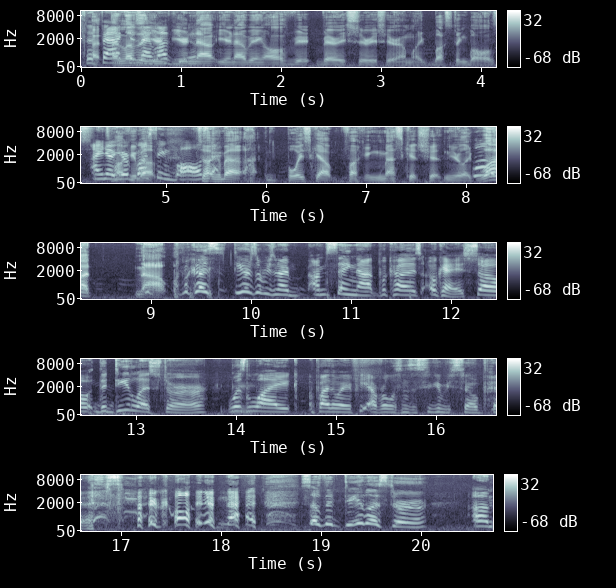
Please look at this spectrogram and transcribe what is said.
the fact I love is, that I you're, love you're you. now you're now being all very, very serious here. I'm like busting balls. I know, you're Talking about- busting balls. Talking about Boy Scout fucking mess kit shit, and you're like, Well- what? No. because here's the reason I, I'm saying that because okay, so the D-lister was Mm-hmm. like. By the way, if he ever listens, to this, he's gonna be so pissed. I'm calling him that. So the D-lister, um,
